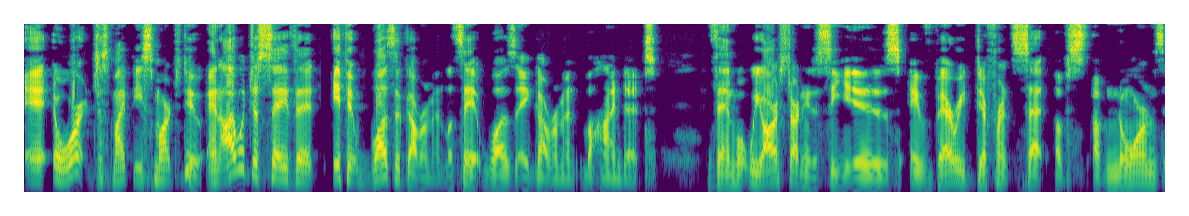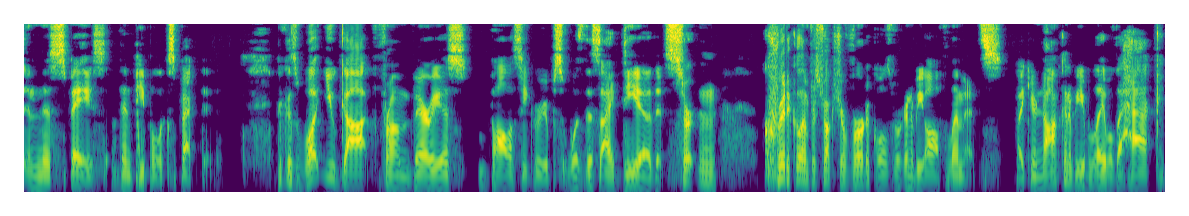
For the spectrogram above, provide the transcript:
it, or it just might be smart to do. And I would just say that if it was a government, let's say it was a government behind it, then what we are starting to see is a very different set of of norms in this space than people expected. Because what you got from various policy groups was this idea that certain critical infrastructure verticals were going to be off limits. Like you're not going to be able to hack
